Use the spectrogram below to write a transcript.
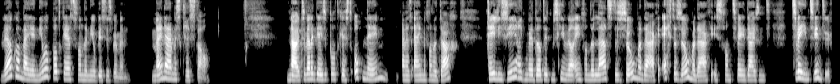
Welkom bij een nieuwe podcast van de New Business Women. Mijn naam is Kristal. Nou, terwijl ik deze podcast opneem aan het einde van de dag, realiseer ik me dat dit misschien wel een van de laatste zomerdagen, echte zomerdagen is van 2022.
